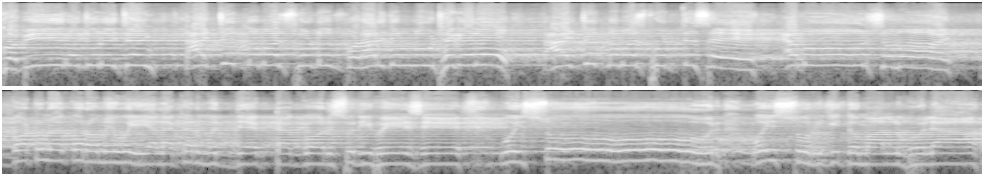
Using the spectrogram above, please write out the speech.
গভীর রজনীতে তাজ্জুদ নামাজ পড়- পড়ার জন্য উঠে গেল। তাজ্জুদ নামাজ পড়তেছে। এমন সময় ঘটনাক্রমে ওই এলাকার মধ্যে একটা গড় চুরি হয়েছে। ওই সুর, ওই সুরকিত মালগুলা।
